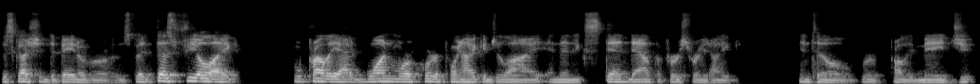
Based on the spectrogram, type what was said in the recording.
discussion, debate over, over this. But it does feel like we'll probably add one more quarter point hike in July, and then extend out the first rate hike until we're probably May. June.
